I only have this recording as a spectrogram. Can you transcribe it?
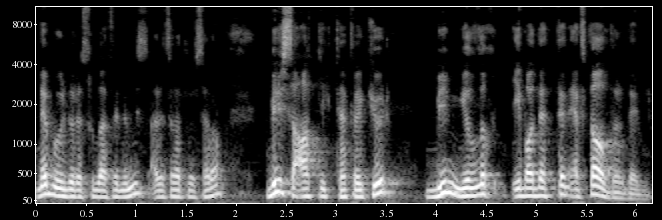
Ne buyurdu Resulullah Efendimiz aleyhissalatü vesselam? Bir saatlik tefekkür, bin yıllık ibadetten eftaldır dedi.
